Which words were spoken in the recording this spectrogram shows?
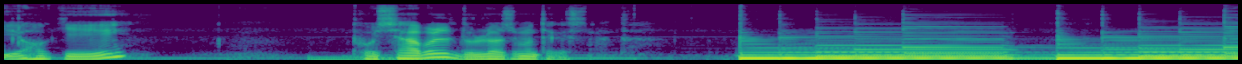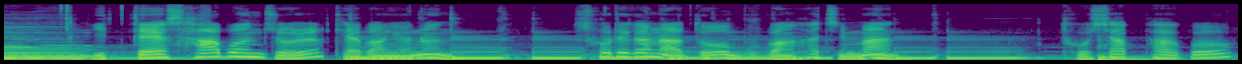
여기 도샵을 눌러주면 되겠습니다. 이때 4번 줄 개방현은 소리가 나도 무방하지만 도샵하고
